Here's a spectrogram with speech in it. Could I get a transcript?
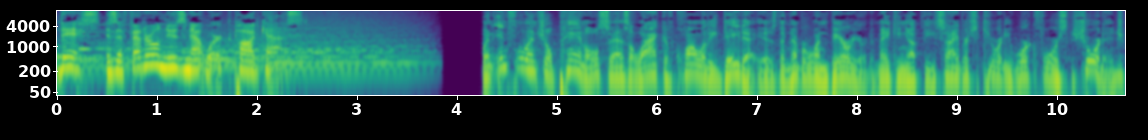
This is a Federal News Network podcast. An influential panel says a lack of quality data is the number one barrier to making up the cybersecurity workforce shortage.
